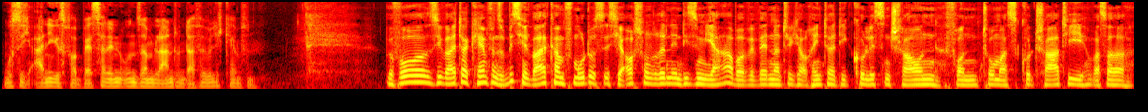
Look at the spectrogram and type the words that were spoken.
muss sich einiges verbessern in unserem Land und dafür will ich kämpfen. Bevor Sie weiterkämpfen, so ein bisschen Wahlkampfmodus ist ja auch schon drin in diesem Jahr, aber wir werden natürlich auch hinter die Kulissen schauen von Thomas Kutschaty, was er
